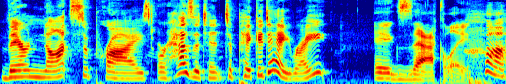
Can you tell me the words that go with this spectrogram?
they're not surprised or hesitant to pick a day, right? Exactly. Huh.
